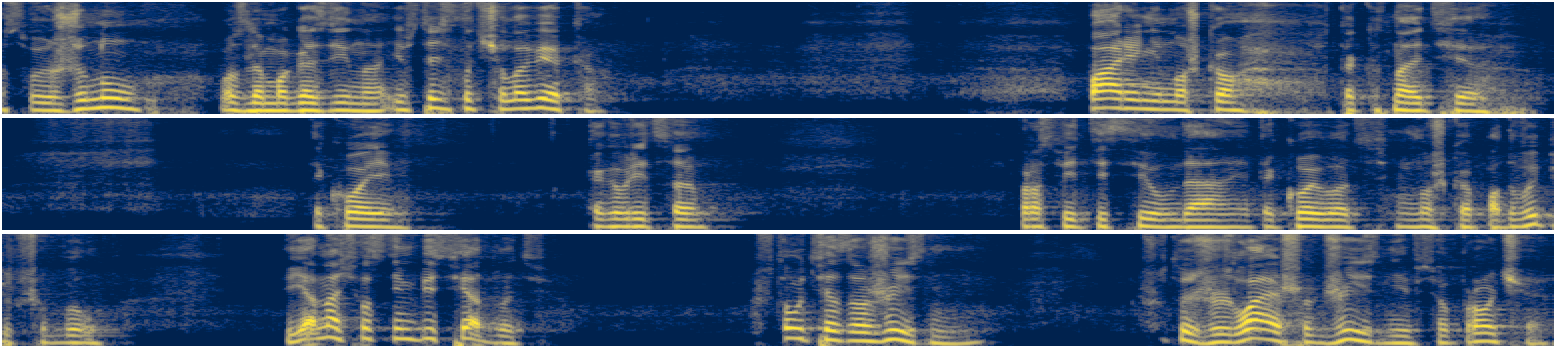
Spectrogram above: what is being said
свою жену возле магазина и встретил человека. Парень немножко, так знаете, такой, как говорится, в просвете сил, да, и такой вот немножко подвыпивший был. И я начал с ним беседовать. Что у тебя за жизнь? Что ты желаешь от жизни и все прочее?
